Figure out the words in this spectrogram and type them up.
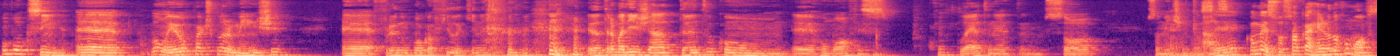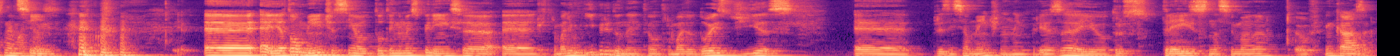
Um pouco sim. É, bom, eu particularmente, é, furando um pouco a fila aqui, né? eu trabalhei já tanto com é, home office completo, né? Só, somente é, em casa. Você começou sua carreira no home office, né, Matheus? Sim. é, é, e atualmente, assim, eu estou tendo uma experiência é, de trabalho híbrido, né? Então, eu trabalho dois dias é, presencialmente né, na empresa e outros três na semana eu fico em casa.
